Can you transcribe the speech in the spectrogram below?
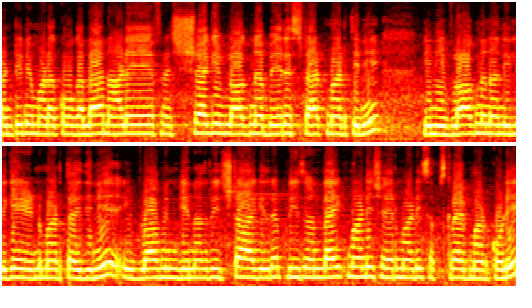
ಕಂಟಿನ್ಯೂ ಮಾಡೋಕ್ಕೋಗಲ್ಲ ನಾಳೆ ಫ್ರೆಶ್ ಆಗಿ ವ್ಲಾಗ್ನ ಬೇರೆ ಸ್ಟಾರ್ಟ್ ಮಾಡ್ತೀನಿ. ಇನ್ನು ಈ ವ್ಲಾಗ್ನ ನಾನು ಇಲ್ಲಿಗೆ ಎಂಡ್ ಮಾಡ್ತಾ ಇದ್ದೀನಿ. ಈ ವ್ಲಾಗ್ ನಿಮ್ಗೆ ಏನಾದರೂ ಇಷ್ಟ ಆಗಿದ್ರೆ ಪ್ಲೀಸ್ ಒಂದು ಲೈಕ್ ಮಾಡಿ ಶೇರ್ ಮಾಡಿ ಸಬ್ಸ್ಕ್ರೈಬ್ ಮಾಡ್ಕೊಳ್ಳಿ.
